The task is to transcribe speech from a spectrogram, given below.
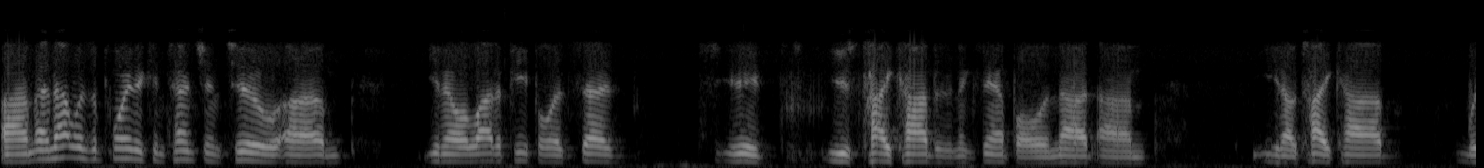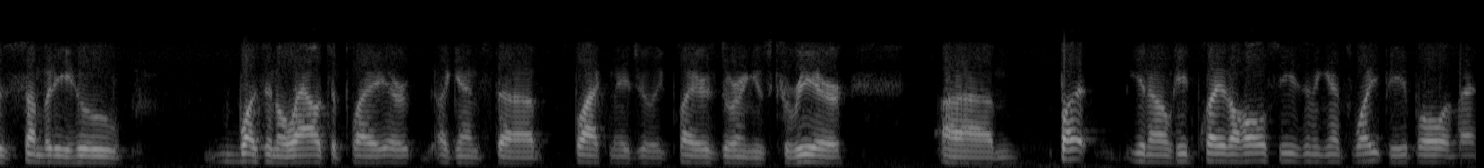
um, and that was a point of contention too. Um, you know, a lot of people had said use Ty Cobb as an example, and not, um, you know, Ty Cobb was somebody who wasn't allowed to play or against uh, black major league players during his career. Um, but you know, he'd play the whole season against white people, and then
